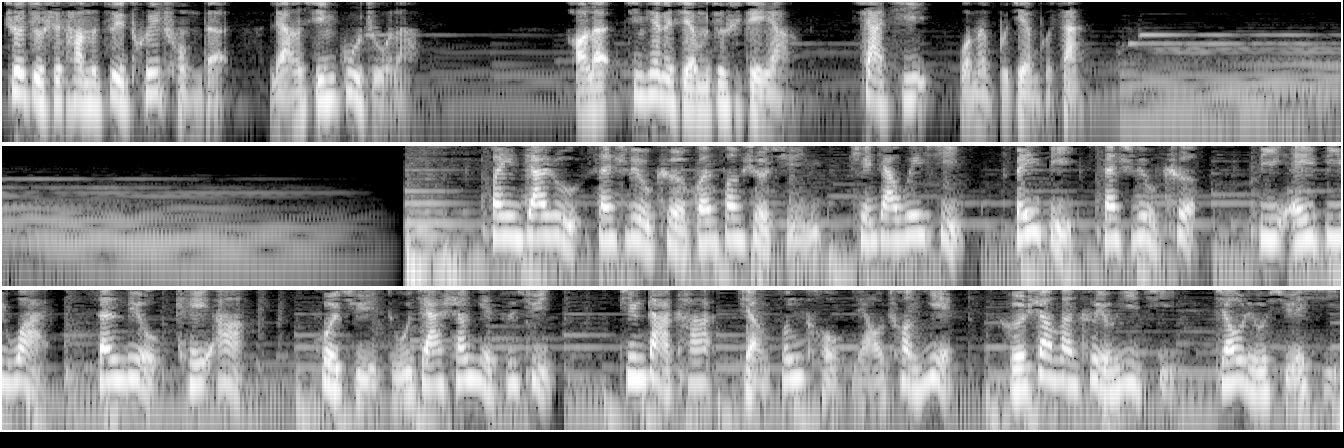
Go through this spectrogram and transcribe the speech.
这就是他们最推崇的良心雇主了。好了，今天的节目就是这样，下期我们不见不散。欢迎加入三十六氪官方社群，添加微信 baby 三十六氪 b a b y 三六 k r，获取独家商业资讯，听大咖讲风口，聊创业，和上万客友一起交流学习。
